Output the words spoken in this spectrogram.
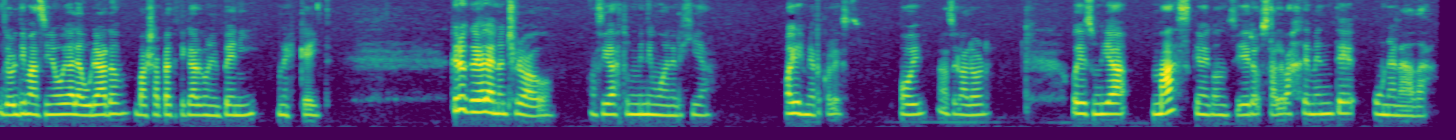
de última, si no voy a laburar, vaya a practicar con el penny, un skate. Creo que hoy a la noche lo hago, así gasto un mínimo de energía. Hoy es miércoles. Hoy hace calor. Hoy es un día más que me considero salvajemente una nada.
